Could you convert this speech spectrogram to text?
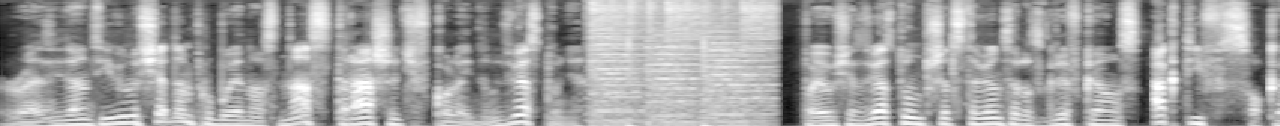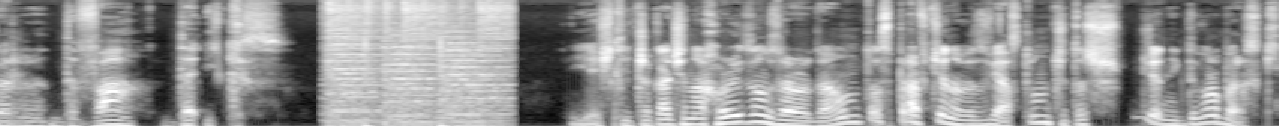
Resident Evil 7 próbuje nas nastraszyć w kolejnym zwiastunie. Pojawił się zwiastun przedstawiający rozgrywkę z Active Soccer 2 DX. Jeśli czekacie na Horizon Zero Dawn, to sprawdźcie nowy zwiastun, czy też dziennik deweloperski.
